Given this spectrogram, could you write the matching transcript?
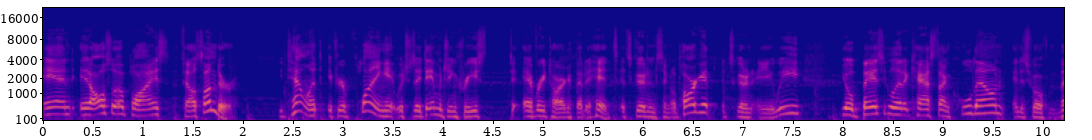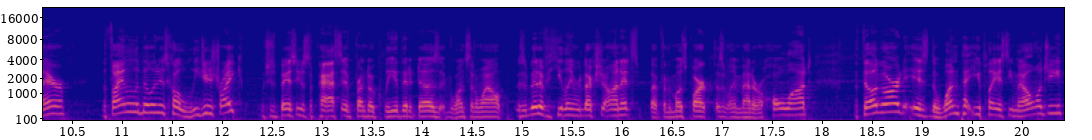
And it also applies Fel Sunder, the talent if you're playing it, which is a damage increase to every target that it hits. It's good in single target, it's good in AoE. You'll basically let it cast on cooldown and just go from there. The final ability is called Legion Strike, which is basically just a passive frontal cleave that it does every once in a while. There's a bit of healing reduction on it, but for the most part, doesn't really matter a whole lot. The Felguard is the one pet you play as Demonology,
